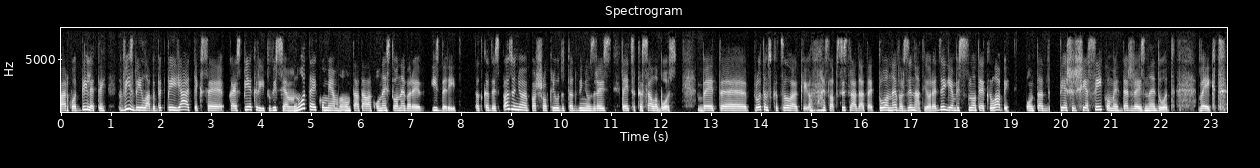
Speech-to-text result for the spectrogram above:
pērkot biļeti. Viss bija labi, bet bija jāķeksē, ka es piekrītu visiem noteikumiem un tā tālāk, un es to nevarēju izdarīt. Tad, kad es paziņoju par šo kļūdu, tad viņi uzreiz teica, ka salabos. Bet, e, protams, ka cilvēki un mājaslapas izstrādātāji to nevar zināt, jo redzīgiem viss notiek labi. Un tad tieši šie sīkumi dažreiz nedod veikt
